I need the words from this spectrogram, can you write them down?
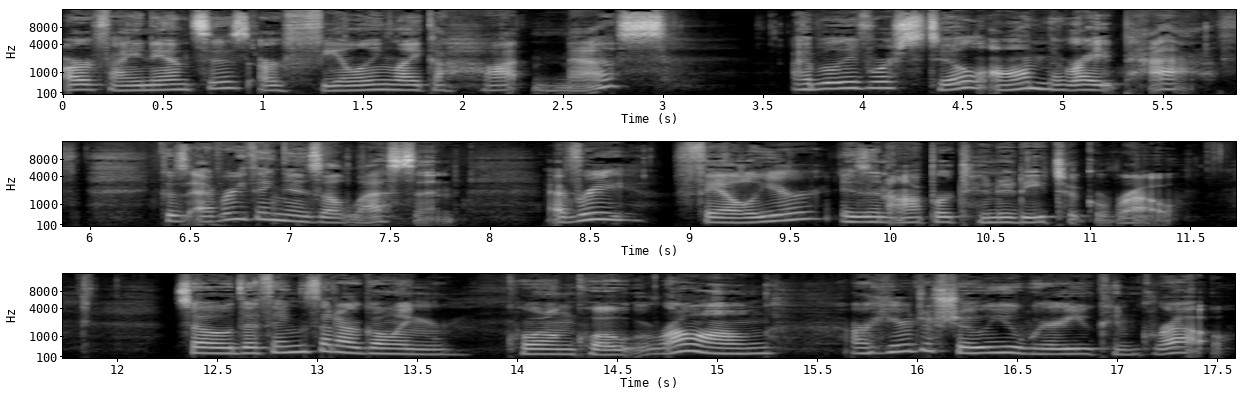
our finances are feeling like a hot mess, I believe we're still on the right path because everything is a lesson. Every failure is an opportunity to grow. So the things that are going quote unquote wrong are here to show you where you can grow.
